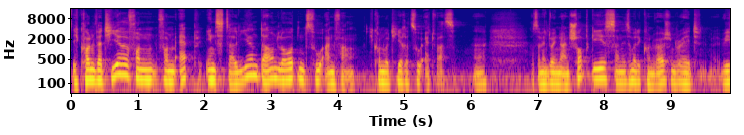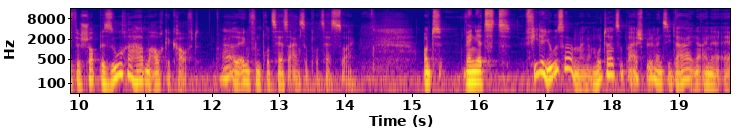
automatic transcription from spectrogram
ich konvertiere von, von App installieren, downloaden zu Anfang. Ich konvertiere zu etwas. Ja. Also wenn du in einen Shop gehst, dann ist immer die Conversion Rate, wie viele Shop-Besucher haben auch gekauft. Ja, also irgend von Prozess 1 zu Prozess 2. Und wenn jetzt viele User, meine Mutter zum Beispiel, wenn sie da in eine äh,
